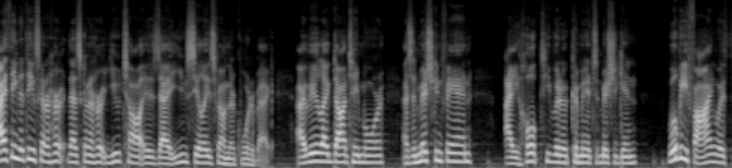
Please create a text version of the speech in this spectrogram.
I think the thing that's gonna hurt that's gonna hurt Utah is that UCLA's found their quarterback. I really like Dante Moore. As a Michigan fan, I hoped he would have committed to Michigan we'll be fine with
